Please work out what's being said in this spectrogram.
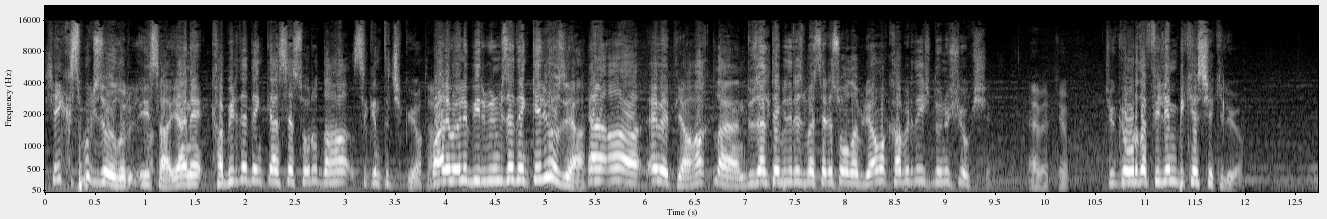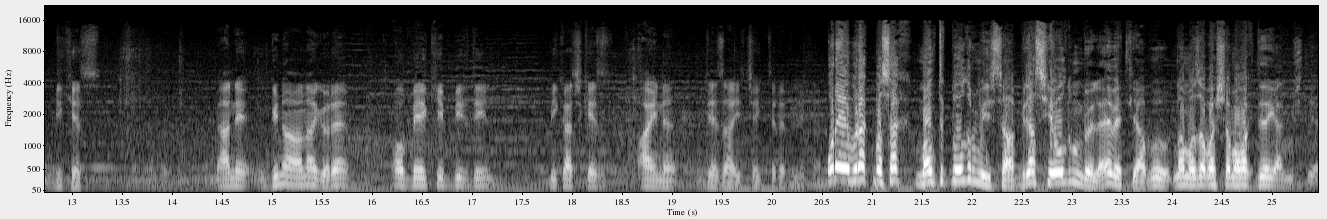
Şey kısmı güzel olur İsa. Yani kabirde denk gelse soru daha sıkıntı çıkıyor. Tabii. Bari böyle birbirimize denk geliyoruz ya. Yani aa evet ya haklı yani düzeltebiliriz meselesi olabiliyor ama kabirde hiç dönüşü yok işin. Evet yok. Çünkü orada film bir kez çekiliyor. Bir kez. Yani günahına göre o belki bir değil birkaç kez aynı cezayı çektirebilir. Yani. Oraya bırakmasak mantıklı olur mu İsa? Biraz şey oldu mu böyle? Evet ya bu namaza başlama vakti de gelmiş diye.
